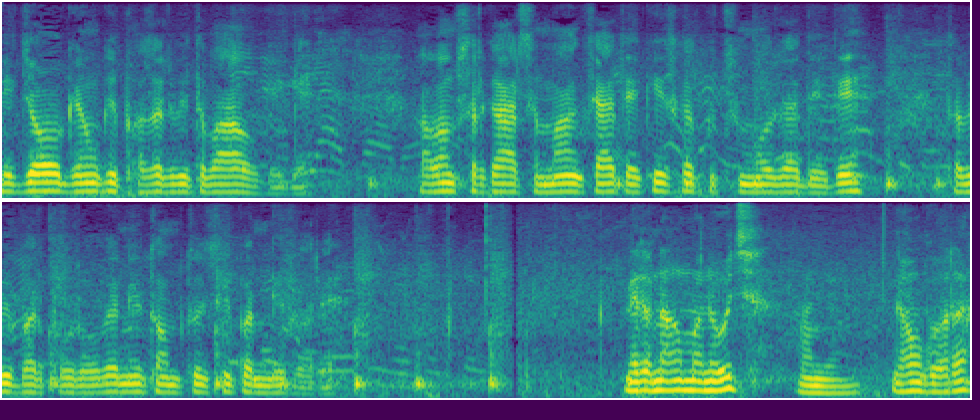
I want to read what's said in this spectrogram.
ये जौ गेहूँ की फ़सल भी तबाह हो गई है। अब हम सरकार से मांग चाहते हैं कि इसका कुछ मुआवजा दे दे तभी भरपूर होगा नहीं तो हम तो इसी पर निर्भर है। मेरा नाम मनोज हाँ जी। गाँव गौरा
